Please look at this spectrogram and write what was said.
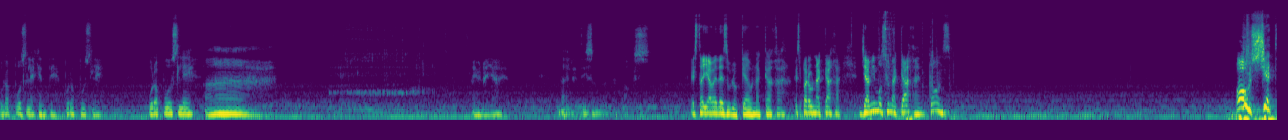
Puro puzzle, gente. Puro puzzle. Puro puzzle. Ah. Hay una llave. Esta llave desbloquea una caja. Es para una caja. Ya vimos una caja, entonces. ¡Oh, shit!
